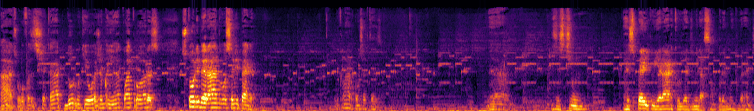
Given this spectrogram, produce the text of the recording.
Ah, só vou fazer esse check-up, durmo aqui hoje, amanhã, 4 horas, estou liberado, você me pega. Claro, com certeza. É, existia um respeito hierárquico e admiração por ele muito grande.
